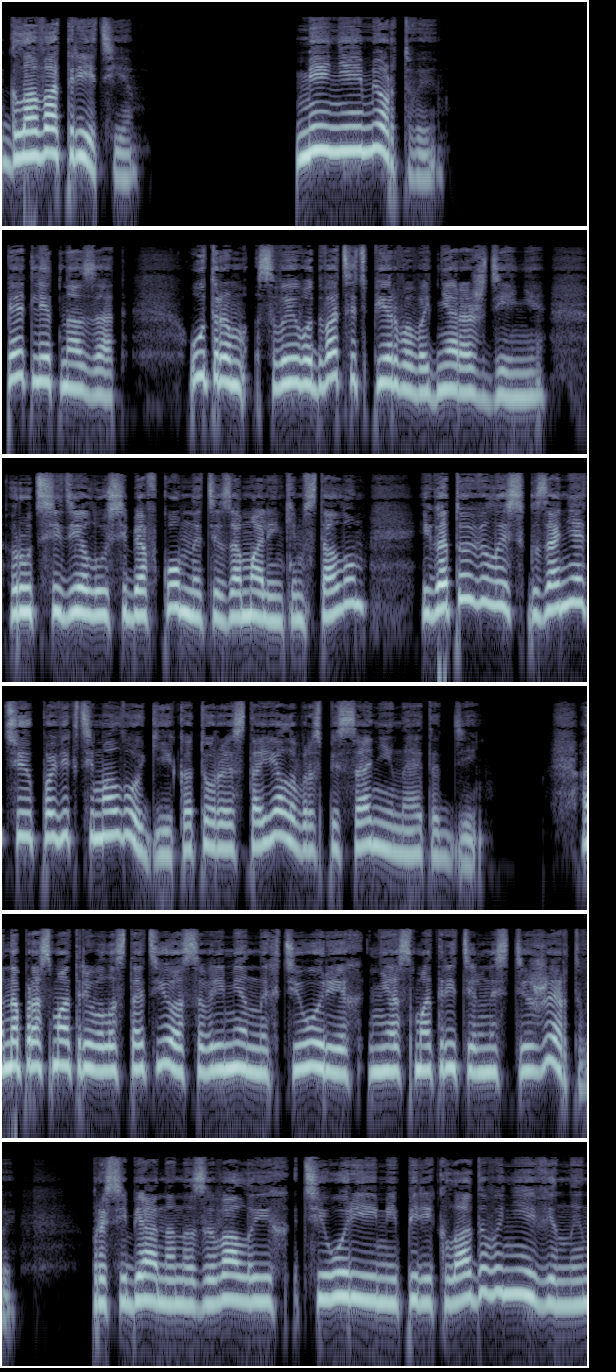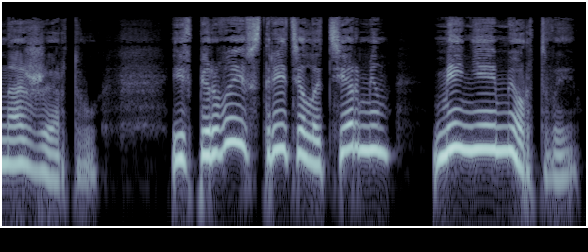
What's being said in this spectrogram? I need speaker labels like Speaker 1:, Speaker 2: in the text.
Speaker 1: Глава третья. Менее мертвые. Пять лет назад, утром своего 21-го дня рождения, Рут сидела у себя в комнате за маленьким столом и готовилась к занятию по виктимологии, которое стояло в расписании на этот день. Она просматривала статью о современных теориях неосмотрительности жертвы. Про себя она называла их теориями перекладывания вины на жертву. И впервые встретила термин менее мертвые.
